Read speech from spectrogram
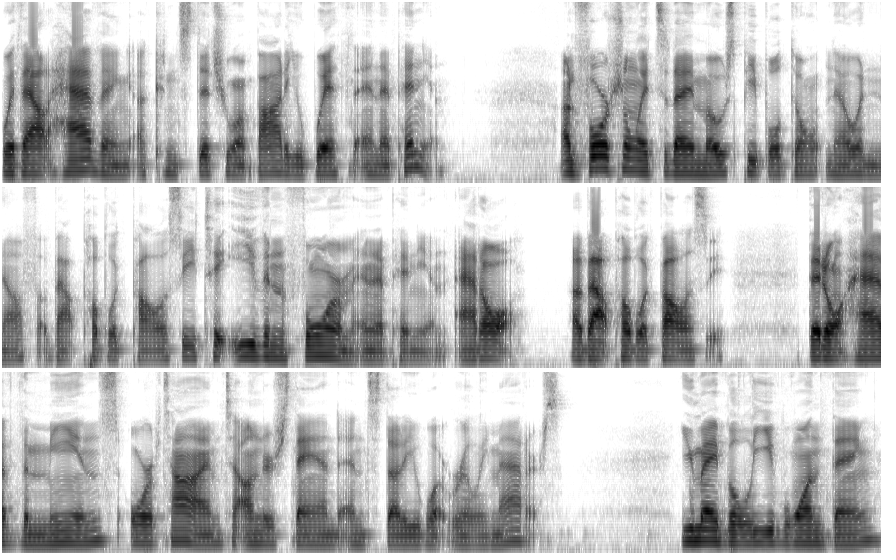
without having a constituent body with an opinion. Unfortunately, today, most people don't know enough about public policy to even form an opinion at all about public policy. They don't have the means or time to understand and study what really matters. You may believe one thing,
